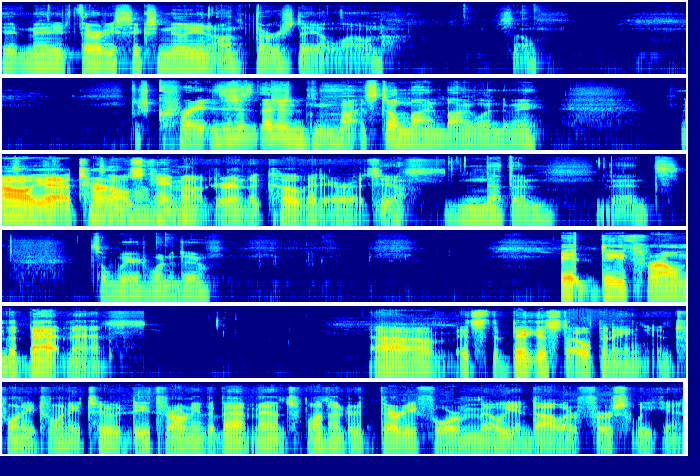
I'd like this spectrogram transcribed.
It made 36 million on Thursday alone. So it's crazy. It's just that's just it's still mind-boggling to me. It's Oh a- yeah, Eternals came out during the COVID era too. Yeah, nothing. It's it's a weird one to do. It dethroned the Batman. Um, it's the biggest opening in 2022, dethroning the Batman's 134 million dollar first weekend.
